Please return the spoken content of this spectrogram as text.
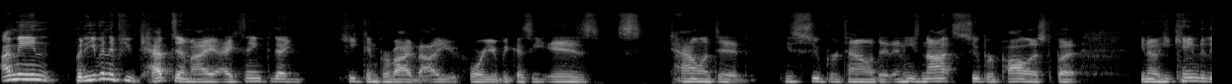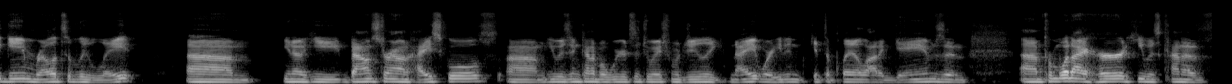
I mean but even if you kept him I I think that he can provide value for you because he is talented. He's super talented and he's not super polished but you know he came to the game relatively late. Um you know, he bounced around high schools. Um, he was in kind of a weird situation with G League Ignite where he didn't get to play a lot of games. And um, from what I heard, he was kind of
